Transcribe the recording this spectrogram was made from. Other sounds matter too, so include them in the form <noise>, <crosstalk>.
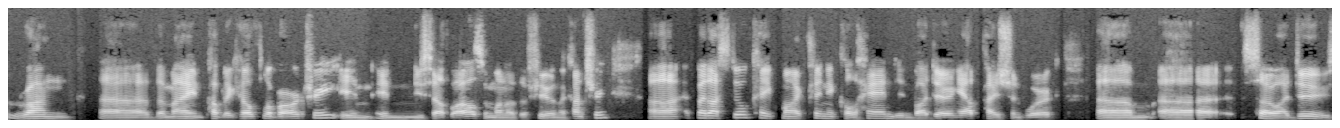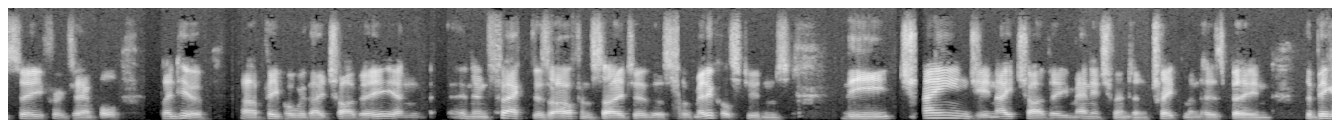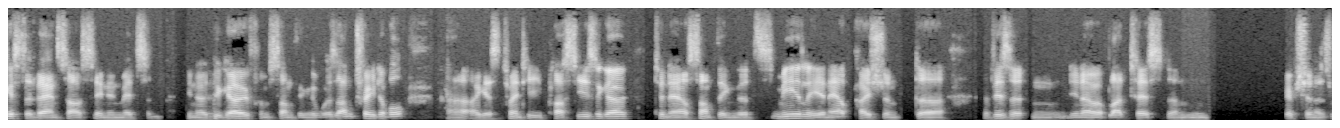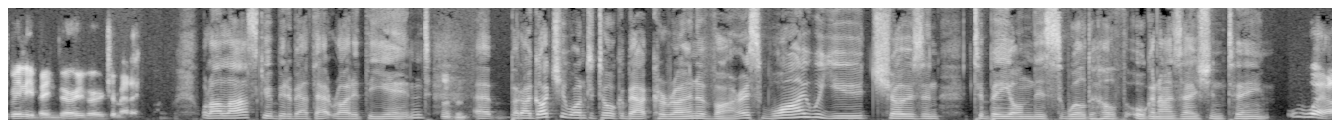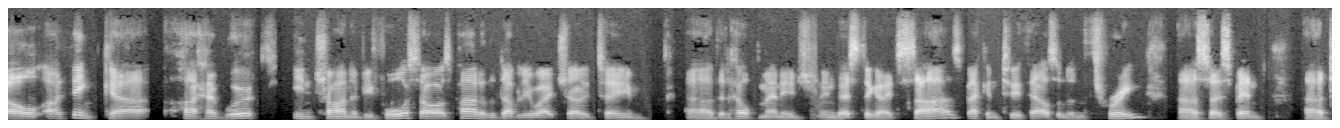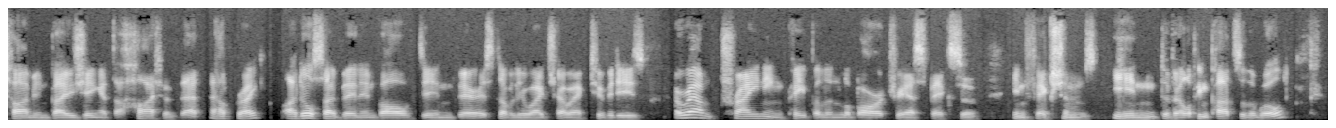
run uh, the main public health laboratory in, in New South Wales and one of the few in the country. Uh, but I still keep my clinical hand in by doing outpatient work. Um, uh, so I do see, for example, plenty of uh, people with HIV. And, and in fact, as I often say to the sort of medical students, the change in HIV management and treatment has been the biggest advance I've seen in medicine. You know, to go from something that was untreatable, uh, I guess 20 plus years ago, to now something that's merely an outpatient uh, visit and, you know, a blood test and prescription has really been very, very dramatic. Well, I'll ask you a bit about that right at the end. Mm-hmm. Uh, but I got you on to talk about coronavirus. Why were you chosen to be on this World Health Organization team? Well, I think uh, I have worked in China before, so I was part of the WHO team uh, that helped manage and investigate SARS back in 2003. Uh, so spent uh, time in Beijing at the height of that outbreak. I'd also been involved in various WHO activities around training people in laboratory aspects of infections in developing parts of the world.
